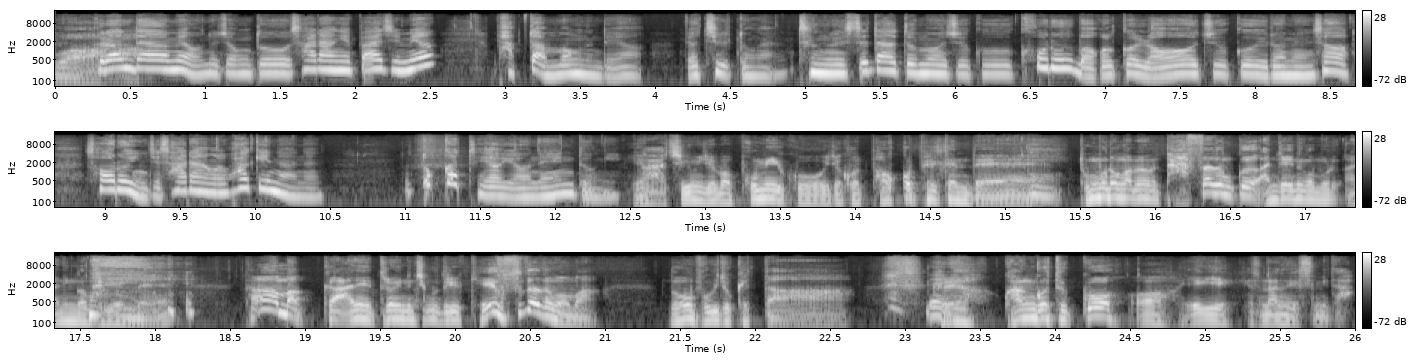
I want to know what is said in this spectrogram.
와. 그런 다음에 어느 정도 사랑에 빠지면 밥도 안 먹는데요. 며칠 동안 등을 쓰다듬어 주고 코로 먹을 걸 넣어 주고 이러면서 서로 이제 사랑을 확인하는 똑같아요 연애 행동이. 야, 지금 이제 뭐 봄이고 이제 곧 벚꽃 필 텐데 네. 동물원 가면 다 쓰다듬고 앉아 있는 거 모르, 아닌가 모르겠네. 다 막 그 안에 들어 있는 친구들이 계속 쓰다듬어 막. 너무 보기 좋겠다. 네. 그래요. 광고 듣고 어 얘기 계속 나누겠습니다.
